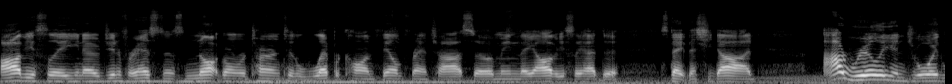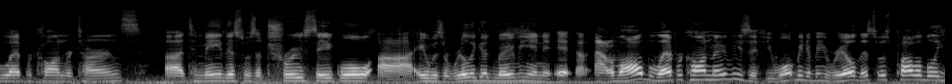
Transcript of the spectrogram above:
obviously, you know, Jennifer Aniston's not going to return to the Leprechaun film franchise. So, I mean, they obviously had to state that she died. I really enjoyed Leprechaun Returns. Uh, to me, this was a true sequel. Uh, it was a really good movie, and it, it, out of all the Leprechaun movies, if you want me to be real, this was probably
